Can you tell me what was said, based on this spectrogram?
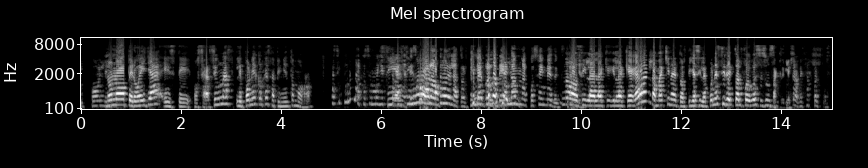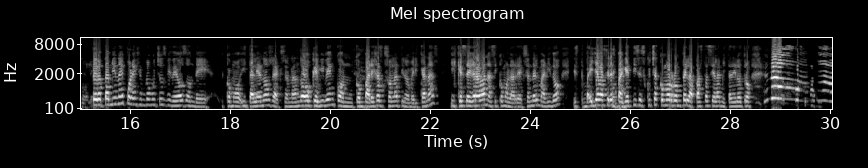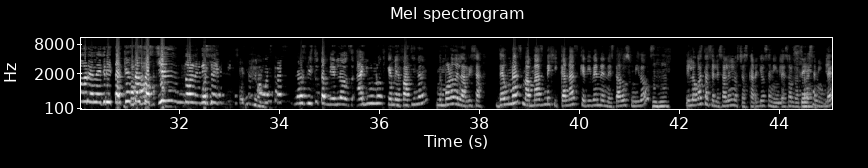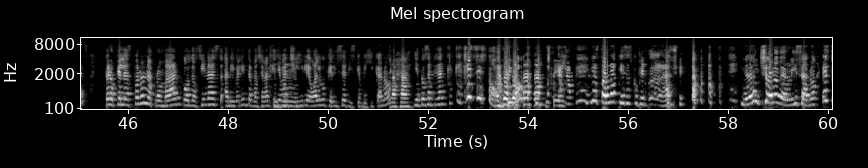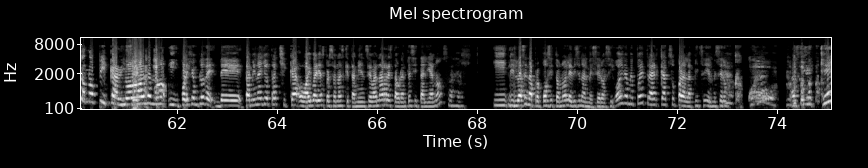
No, no, pero ella, este, o sea, hace unas, le pone creo que hasta pimiento morro así tiene una cosa muy extraña. Sí, así es muy raro. otro de la tortilla. me acuerdo que hay una cosa y medio extraña. No, si la, la, que, la que agarran la máquina de tortillas y la pones directo al fuego, eso es un sacrilegio. Pero también hay, por ejemplo, muchos videos donde como italianos reaccionando o que viven con, con, parejas que son latinoamericanas y que se graban así como la reacción del marido, ella va a hacer espagueti y se escucha cómo rompe la pasta hacia la mitad y el otro, ¡No, amor! Le grita, ¿qué estás haciendo? Le dice, ¿cómo estás? ¿No has visto también los, hay unos que me fascinan, me muero de la risa, de unas mamás mexicanas que viven en Estados Unidos y luego hasta se les salen los chascarrillos en inglés o las frases en inglés, pero que les ponen a probar golosinas a nivel internacional que llevan chile o algo que dice disque mexicano. Y entonces empiezan, ¿qué, qué, es esto? y hasta una pieza escupiendo así. me da un chorro de risa, ¿no? Esto no pica, No, no, no. Y por ejemplo, de, de, también hay otra chica, o hay varias personas que también se van a restaurantes italianos Y, lo hacen a propósito, ¿no? Le dicen al mesero así, oiga, ¿me puede traer katsu para la pizza? Y el mesero, ¿cuál? Así, ¿qué?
